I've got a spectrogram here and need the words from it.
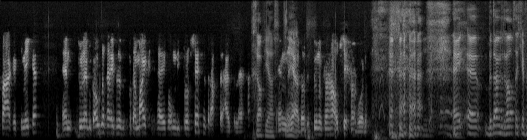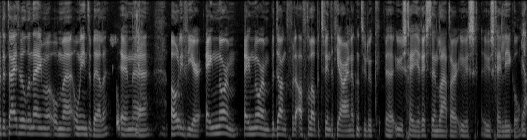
vaker knikken. En toen heb ik ook nog even het woord aan Mike gegeven om die processen erachter uit te leggen. Grapjas. En ja, dat is toen een verhaal op zich geworden. hey, uh, bedankt Ralf dat je even de tijd wilde nemen om, uh, om in te bellen. Stop. En uh, ja. Olivier, enorm, enorm bedankt voor de afgelopen twintig jaar. En ook natuurlijk USG Jurist en later US, USG Legal. Ja,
